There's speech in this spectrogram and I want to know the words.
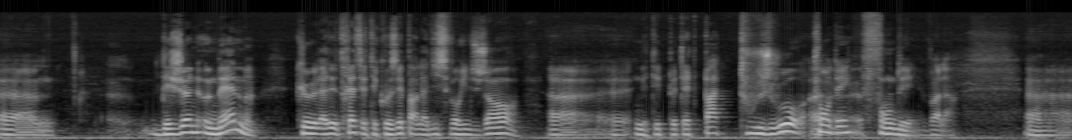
euh, des jeunes eux-mêmes que la détresse était causée par la dysphorie de genre n'était peut-être pas toujours fondée. fondée. Voilà. Euh,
